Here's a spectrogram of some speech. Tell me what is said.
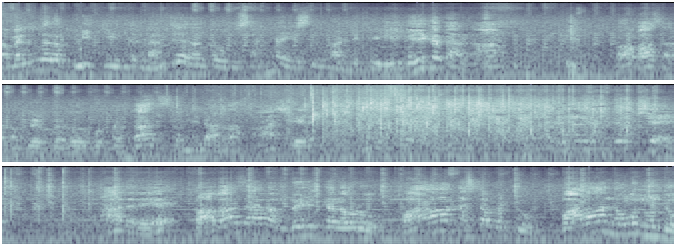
ನಮ್ಮೆಲ್ಲರ ಪ್ರೀತಿಯಿಂದ ನನ್ನದೇ ಆದಂತ ಒಂದು ಸಣ್ಣ ಹೆಸರು ಮಾಡಲಿಕ್ಕೆ ಏಕೈಕ ಕಾರಣ ಬಾಬಾ ಸಾಹೇಬ್ ಅಂಬೇಡ್ಕರ್ ಅವರು ಕೊಟ್ಟಂತ ಸಂವಿಧಾನದ ಅಪೇಕ್ಷೆ. ಆದರೆ ಬಾಬಾ ಸಾಹೇಬ್ ಅಂಬೇಡ್ಕರ್ ಅವರು ಬಹಳ ಕಷ್ಟಪಟ್ಟು, ಬಹಳ ನೋವು ನುಂಡು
